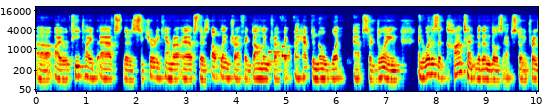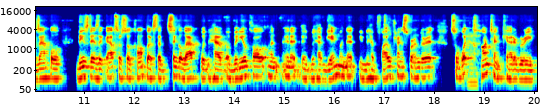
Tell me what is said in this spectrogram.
uh, iot type apps there's security camera apps there's uplink traffic downlink traffic. I have to know what apps are doing and what is the content within those apps doing. For example these days the apps are so complex that single app would have a video call on, in it they would have game on it you'd have file transfer under it. So what yeah. content category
